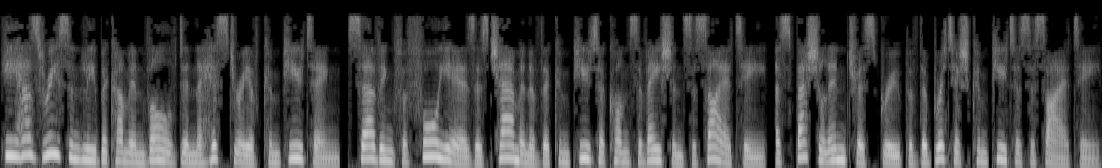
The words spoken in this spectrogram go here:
He has recently become involved in the history of computing, serving for four years as chairman of the Computer Conservation Society, a special interest group of the British Computer Society.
